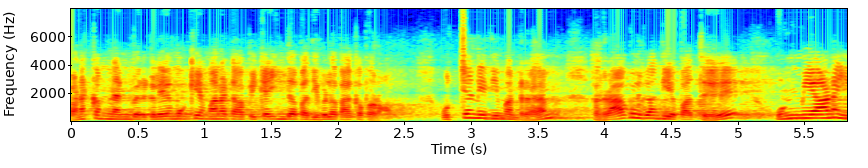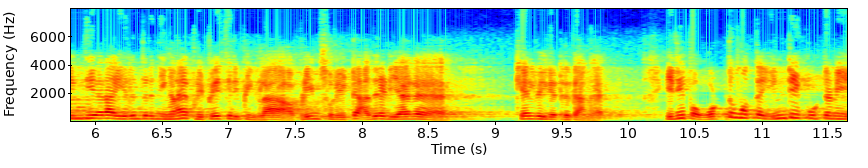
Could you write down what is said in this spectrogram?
வணக்கம் நண்பர்களே முக்கியமான டாப்பிக்கை இந்த பதிவில் பார்க்க போகிறோம் உச்சநீதிமன்றம் ராகுல் காந்தியை பார்த்து உண்மையான இந்தியராக இருந்திருந்தீங்கன்னா இப்படி பேசியிருப்பீங்களா? அப்படின்னு சொல்லிட்டு அதிரடியாக கேள்வி கேட்டிருக்காங்க. இது இப்போ ஒட்டுமொத்த இந்திய கூட்டணி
